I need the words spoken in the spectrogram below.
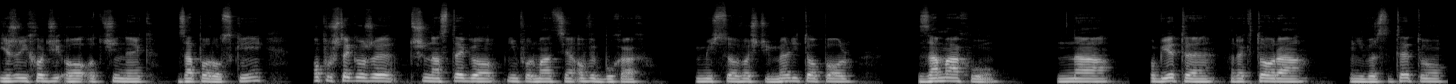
jeżeli chodzi o odcinek zaporowski. Oprócz tego, że 13 informacja o wybuchach miejscowości Melitopol, zamachu na kobietę rektora uniwersytetu.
